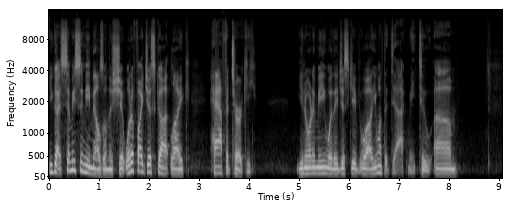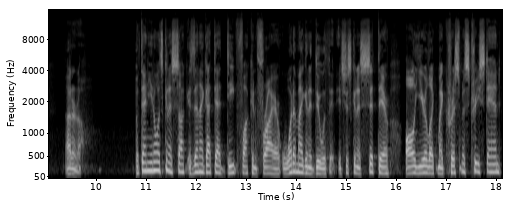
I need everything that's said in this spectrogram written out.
You guys send me some emails on this shit. What if I just got like half a turkey? You know what I mean? Where they just give, well, you want the dak meat too. Um, I don't know. But then you know what's going to suck is then I got that deep fucking fryer. What am I going to do with it? It's just going to sit there all year like my Christmas tree stand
